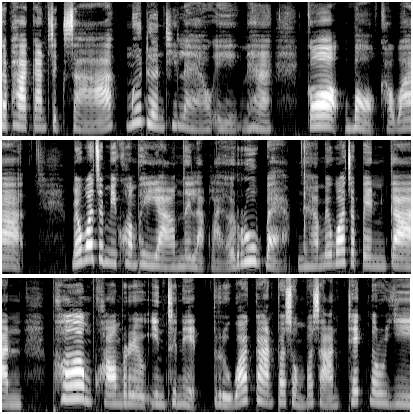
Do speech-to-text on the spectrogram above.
สภาการศึกษาเมื่อเดือนที่แล้วเองนะคะก็บอกค่ะว่า แม้ว่าจะมีความพยายามในหลากหลายรูปแบบนะคะไม่ว่าจะเป็นการเพิ่มความเร็วอินเทอร์เน็ต หรือว่าการผสมผสานเทคโนโลยี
